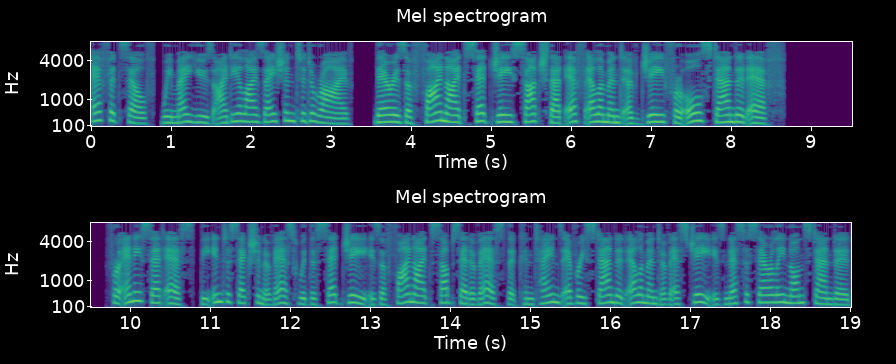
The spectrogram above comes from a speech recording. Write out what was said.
F itself, we may use idealization to derive there is a finite set G such that F element of G for all standard F. For any set S, the intersection of S with the set G is a finite subset of S that contains every standard element of SG is necessarily non-standard.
